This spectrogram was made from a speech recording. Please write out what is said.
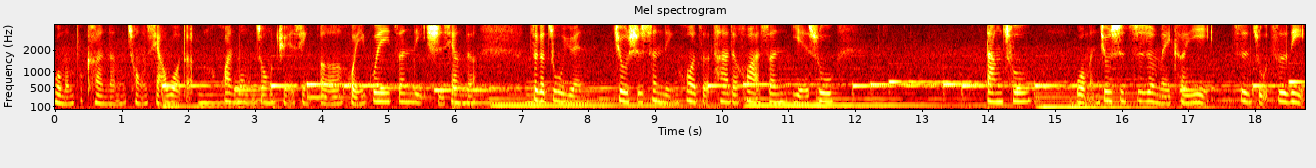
我们不可能从小我的幻梦中觉醒而回归真理实相的这个助缘。就是圣灵或者他的化身耶稣。当初我们就是自认为可以自主自立，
